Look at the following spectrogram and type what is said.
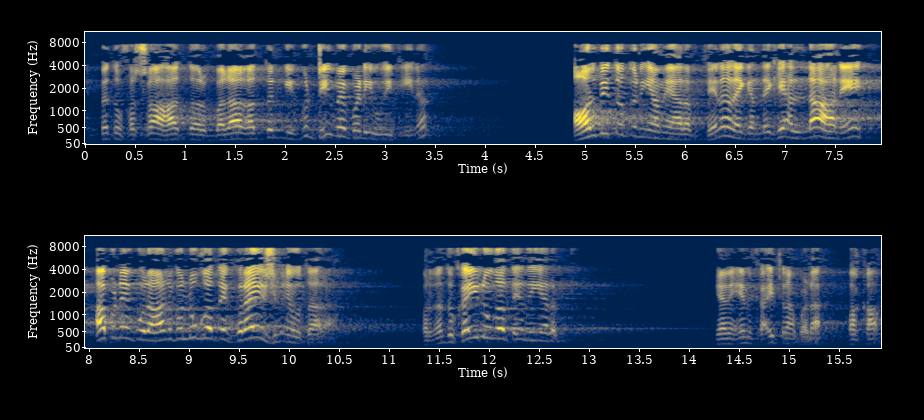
ان میں تو فصاحت اور بلاغت ان کی گٹھی میں پڑی ہوئی تھی نا۔ اور بھی تو دنیا میں عرب تھے نا، لیکن دیکھیں اللہ نے اپنے قرآن کو لغت قریش میں اتارا، ورنہ تو کئی لغتیں تھیں عرب کی۔ یعنی ان کا اتنا بڑا مقام۔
